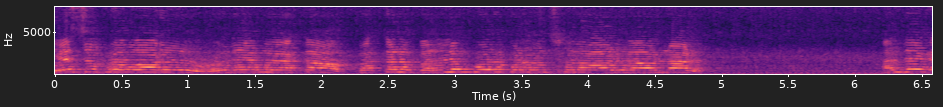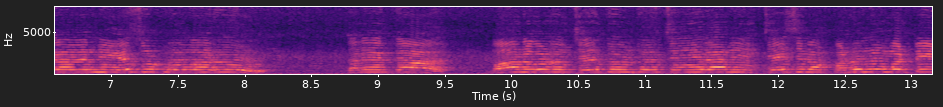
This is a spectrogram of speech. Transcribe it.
యేసు ప్రభువారు హృదయం యొక్క పక్కన బల్యం కూడా కూడా ఉంచుకున్న వాడుగా ఉన్నాడు. అంతేకాదండి యేసు ప్రభువారు తన యొక్క మానవుడు చేతులతో చేయరాని చేసిన పనులను బట్టి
